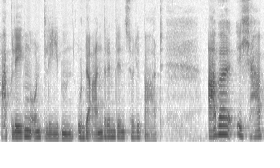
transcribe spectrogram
ablegen und leben, unter anderem den Zölibat. Aber ich habe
